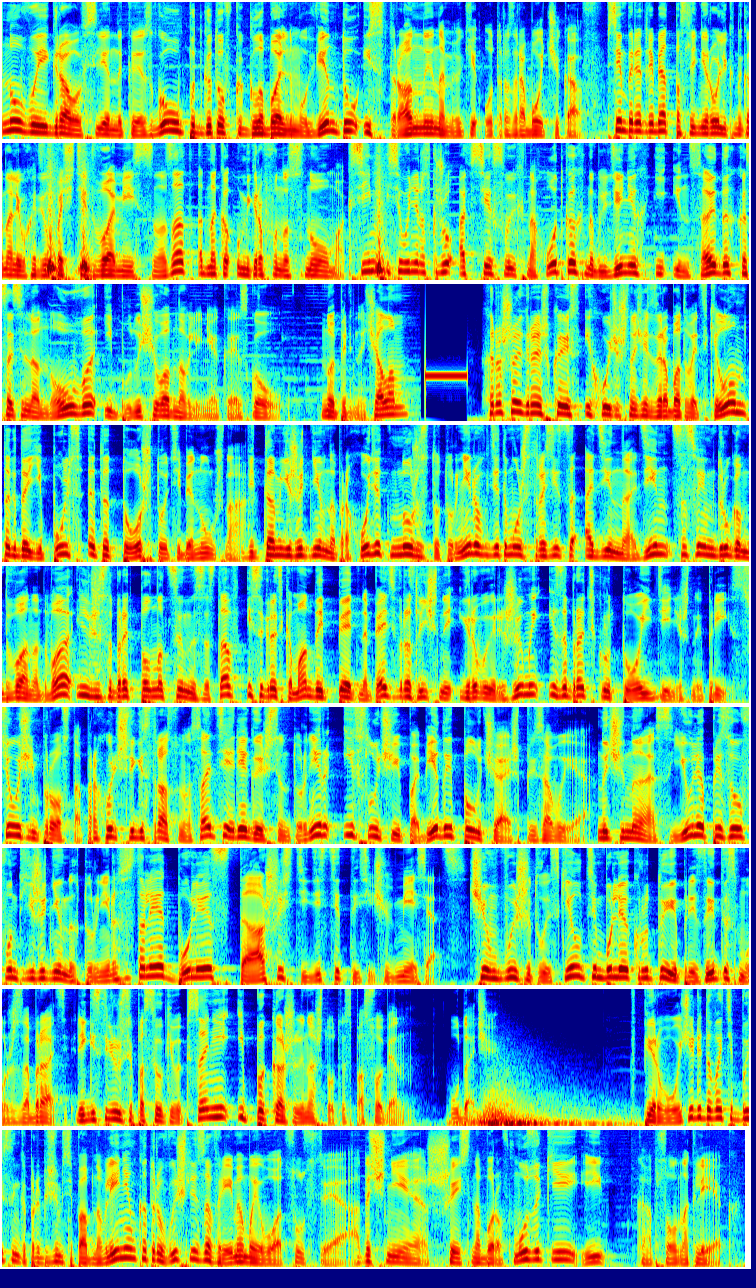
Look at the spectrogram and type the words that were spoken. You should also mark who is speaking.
Speaker 1: Новая игра во вселенной CSGO, подготовка к глобальному ивенту и странные намеки от разработчиков. Всем привет, ребят, последний ролик на канале выходил почти два месяца назад, однако у микрофона снова Максим, и сегодня расскажу о всех своих находках, наблюдениях и инсайдах касательно нового и будущего обновления CSGO. Но перед началом, Хорошо играешь в CS и хочешь начать зарабатывать скиллом, тогда ePulse это то, что тебе нужно. Ведь там ежедневно проходит множество турниров, где ты можешь сразиться один на один, со своим другом 2 на 2, или же собрать полноценный состав и сыграть командой 5 на 5 в различные игровые режимы и забрать крутой денежный приз. Все очень просто. Проходишь регистрацию на сайте, регаешься на турнир и в случае победы получаешь призовые. Начиная с июля призовой фонд ежедневных турниров составляет более 160 тысяч в месяц. Чем чем выше твой скилл, тем более крутые призы ты сможешь забрать. Регистрируйся по ссылке в описании и покажи на что ты способен. Удачи! В первую очередь давайте быстренько пробежимся по обновлениям, которые вышли за время моего отсутствия, а точнее 6 наборов музыки и капсул наклеек.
